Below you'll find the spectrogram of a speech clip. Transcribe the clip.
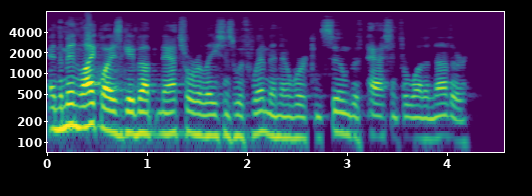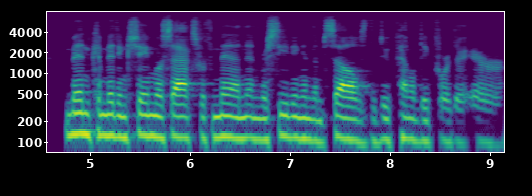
And the men likewise gave up natural relations with women and were consumed with passion for one another, men committing shameless acts with men and receiving in themselves the due penalty for their error.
